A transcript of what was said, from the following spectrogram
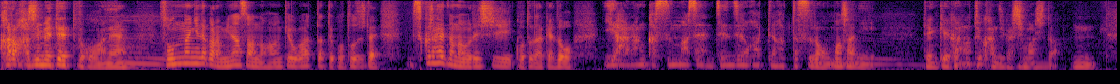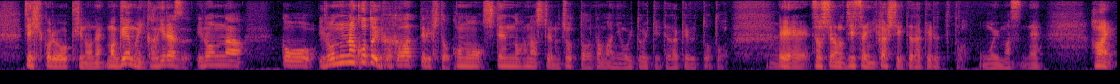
から始めてってとこがね、そんなにだから皆さんの反響があったってこと自体作られたのは嬉しいことだけどいやなんかすんません。全然分かってなかったっすのまさに典型かなという感じがしました、うん。ぜひこれを機のね、まあ、ゲームに限らずいろんなこういろんなことに関わってる人この視点の話というのをちょっと頭に置いといていただけるとと、えーそしてあの実際に生かしていただけるとと思いますね。はい、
